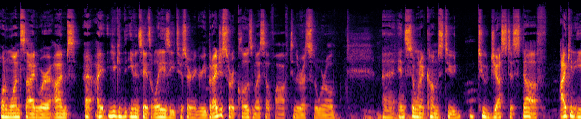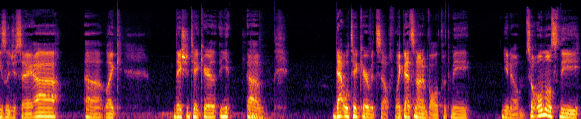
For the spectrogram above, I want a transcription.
on one side where I'm, I, you could even say it's lazy to a certain degree, but I just sort of close myself off to the rest of the world. Uh, and so when it comes to to justice stuff, I can easily just say, ah, uh, like they should take care of. Um, that will take care of itself. Like that's not involved with me, you know. So almost the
